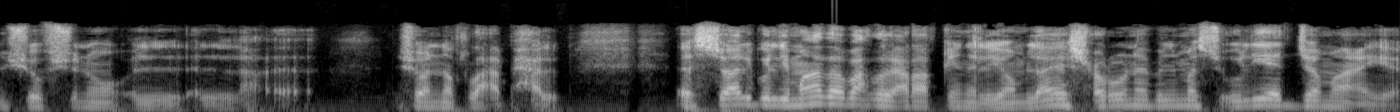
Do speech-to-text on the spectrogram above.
نشوف شنو ال ال شلون نطلع بحل. السؤال يقول لماذا بعض العراقيين اليوم لا يشعرون بالمسؤولية الجماعية؟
